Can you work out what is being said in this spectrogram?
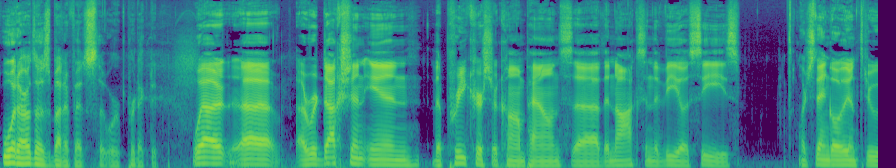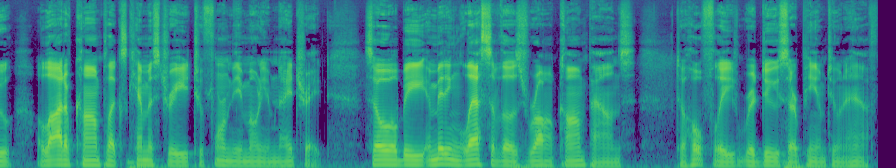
What are those benefits that were predicted? Well, uh, a reduction in the precursor compounds, uh, the NOx and the VOCs, which then go in through a lot of complex chemistry to form the ammonium nitrate. So we'll be emitting less of those raw compounds to hopefully reduce our PM two and a half.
